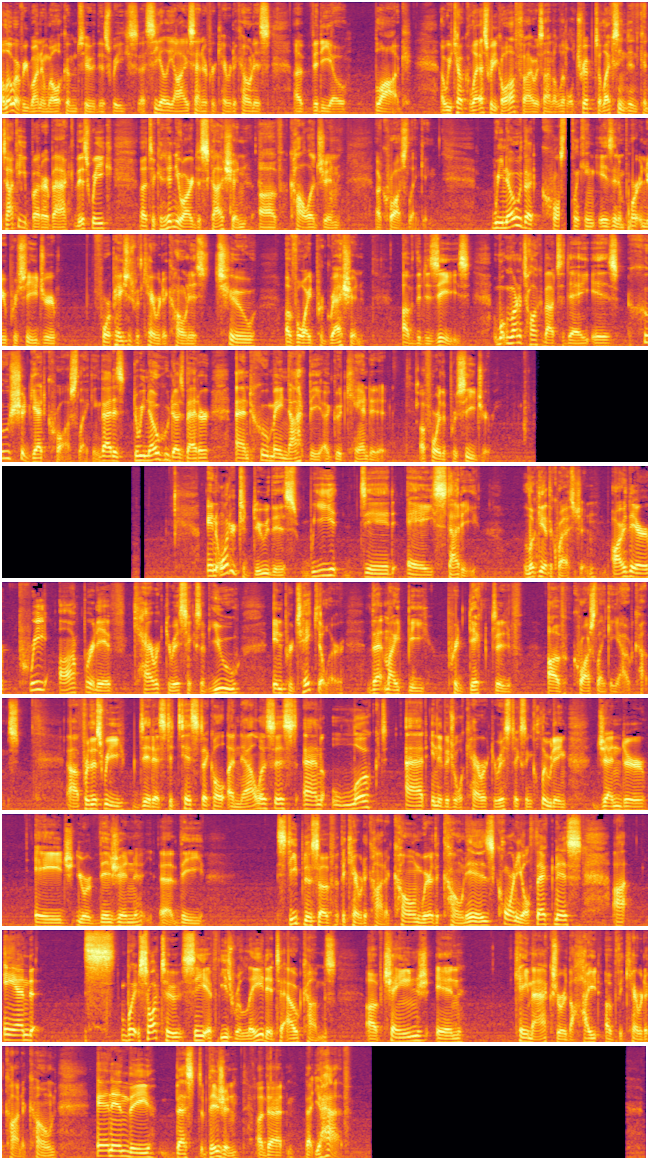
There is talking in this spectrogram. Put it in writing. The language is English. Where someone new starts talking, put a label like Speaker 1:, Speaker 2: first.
Speaker 1: Hello, everyone, and welcome to this week's uh, CLEI Center for Keratoconus uh, video blog. Uh, we took last week off. I was on a little trip to Lexington, Kentucky, but are back this week uh, to continue our discussion of collagen uh, cross-linking. We know that cross-linking is an important new procedure for patients with keratoconus to avoid progression of the disease. What we want to talk about today is who should get cross linking. That is, do we know who does better and who may not be a good candidate uh, for the procedure? In order to do this, we did a study looking at the question Are there preoperative characteristics of you in particular that might be predictive of cross-linking outcomes. Uh, for this, we did a statistical analysis and looked at individual characteristics, including gender, age, your vision, uh, the steepness of the keratoconic cone, where the cone is, corneal thickness, uh, and sought to see if these related to outcomes of change in Kmax, or the height of the keratoconic cone, and in the best vision uh, that, that you have.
